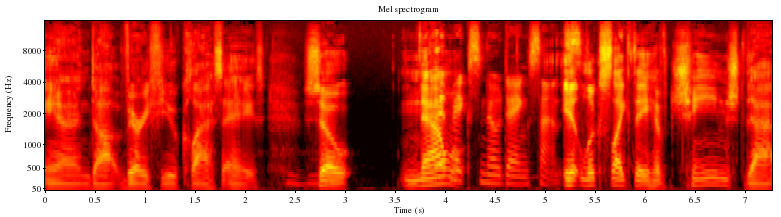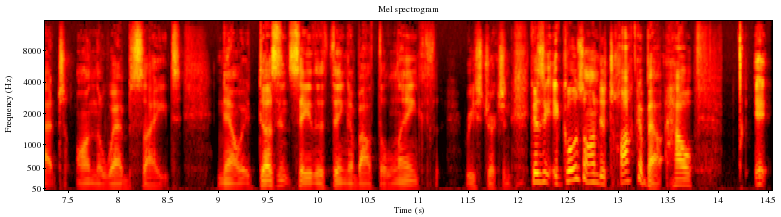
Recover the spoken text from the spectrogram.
and uh, very few Class A's. So now it makes no dang sense. it looks like they have changed that on the website. Now it doesn't say the thing about the length restriction because it goes on to talk about how it,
